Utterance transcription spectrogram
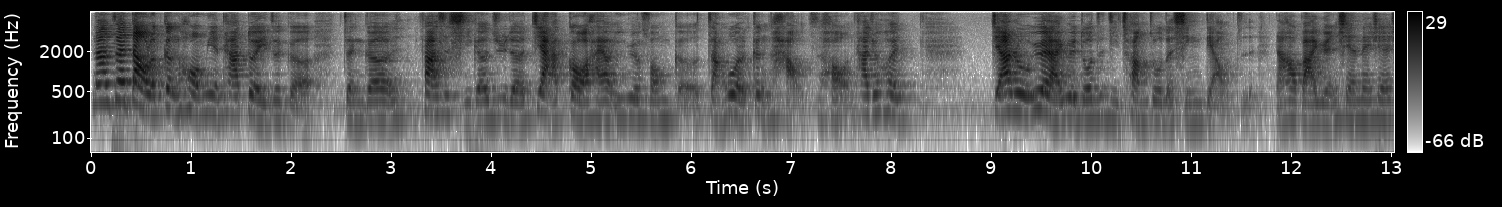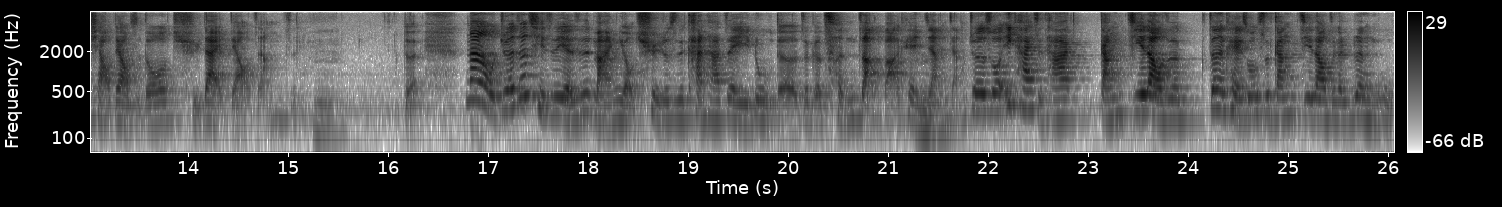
那再到了更后面，他对这个整个法式喜歌剧的架构还有音乐风格掌握的更好之后，他就会加入越来越多自己创作的新调子，然后把原先那些小调子都取代掉，这样子。对，那我觉得这其实也是蛮有趣，就是看他这一路的这个成长吧，可以这样讲。就是说一开始他刚接到这，真的可以说是刚接到这个任务，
